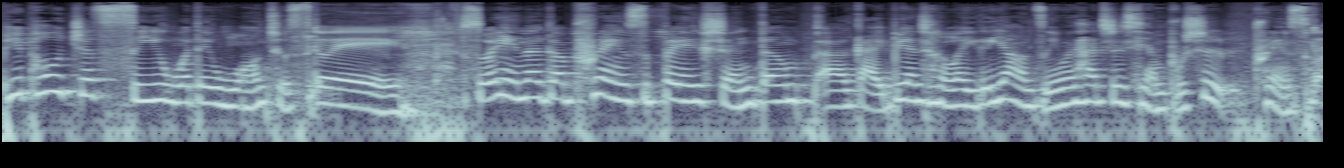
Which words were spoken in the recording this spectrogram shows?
“People just see what they want to see”。对，所以那个 Prince 被神灯呃改变成了一个样子，因为他之前不是 Prince 嘛，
